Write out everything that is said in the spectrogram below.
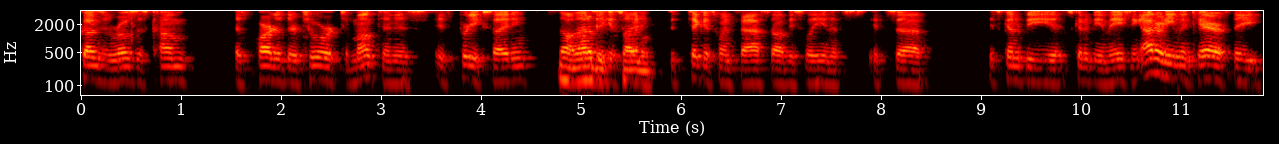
Guns N' Roses come as part of their tour to Moncton is is pretty exciting. no, that'll be Tickets went- exciting. The tickets went fast, obviously, and it's it's uh it's gonna be it's gonna be amazing. I don't even care if they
